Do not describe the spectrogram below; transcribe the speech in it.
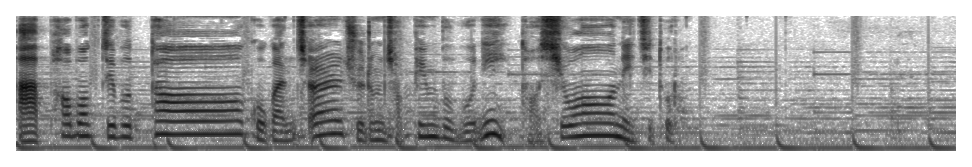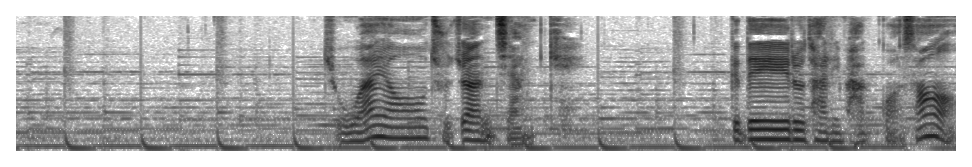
앞 허벅지부터 고관절 주름 접힌 부분이 더 시원해지도록. 좋아요. 주저앉지 않게. 그대로 다리 바꿔서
